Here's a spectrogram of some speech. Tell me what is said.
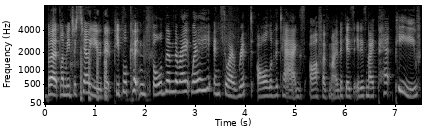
but let me just tell you that people couldn't fold them the right way and so i ripped all of the tags off of mine because it is my pet peeve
